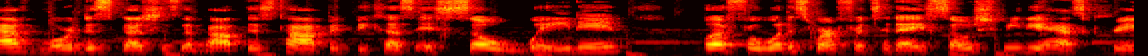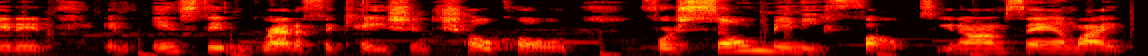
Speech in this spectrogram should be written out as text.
have more discussions about this topic because it's so weighted. But for what it's worth for today, social media has created an instant gratification chokehold for so many folks. You know what I'm saying? Like,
